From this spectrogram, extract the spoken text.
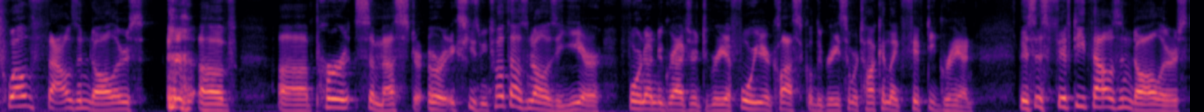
twelve thousand dollars of uh, per semester, or excuse me, twelve thousand dollars a year for an undergraduate degree, a four-year classical degree. So we're talking like fifty grand. This is fifty thousand dollars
